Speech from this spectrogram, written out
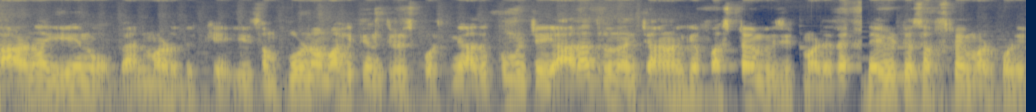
ಕಾರಣ ಏನು ಬ್ಯಾನ್ ಮಾಡೋದಕ್ಕೆ? ಈ ಸಂಪೂರ್ಣ ಮಾಹಿತಿಯನ್ನು ತಿಳಿಸ್ಕೊಡ್ತೀನಿ. ಅದಕ್ಕೂ ಮುಂಚೆ ಯಾರಾದರೂ ನನ್ನ ಚಾನಲ್ಗೆ ಫಸ್ಟ್ ಟೈಮ್ ವಿಸಿಟ್ ಮಾಡಿದರೆ ದಯವಿಟ್ಟು ಸಬ್ಸ್ಕ್ರೈಬ್ ಮಾಡ್ಕೊಳ್ಳಿ.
